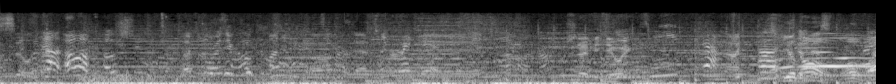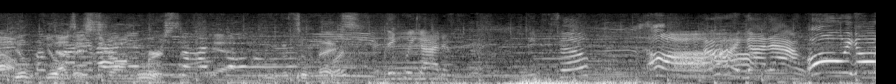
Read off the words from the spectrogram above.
Silly. What's that? Oh, a potion. Left. Or their Pokemon. That's Right there. What should I be doing? Yeah. Feel the- Oh, oh wow. Feel- feel that was a strong burst. Yeah. Ooh, That's so nice. I think we got him. Think so? Oh, I got out. Oh, we got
